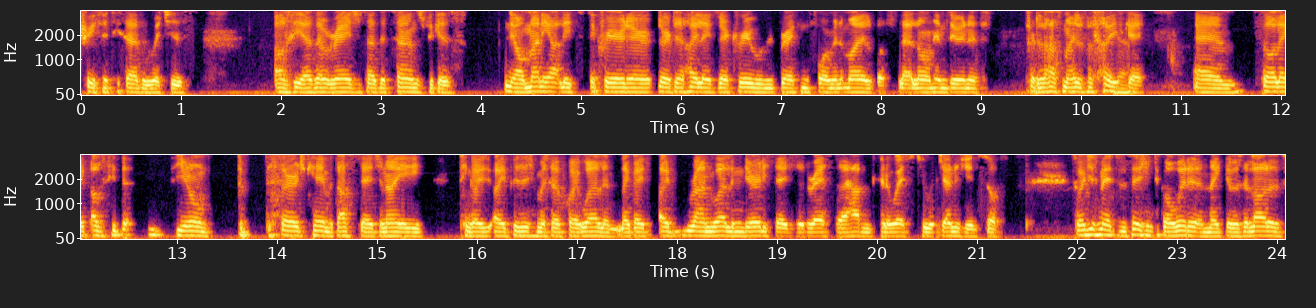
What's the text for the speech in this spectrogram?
three fifty seven, which is obviously as outrageous as it sounds because you know, many athletes, the career, their, their, the highlight of their career will be breaking the four minute mile, but let alone him doing it for the last mile of a 5k. Yeah. Um, so, like, obviously, the, you know, the, the, surge came at that stage, and I think I, I positioned myself quite well. And, like, I, I ran well in the early stages of the race, so I hadn't kind of wasted too much energy and stuff. So, I just made the decision to go with it. And, like, there was a lot of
